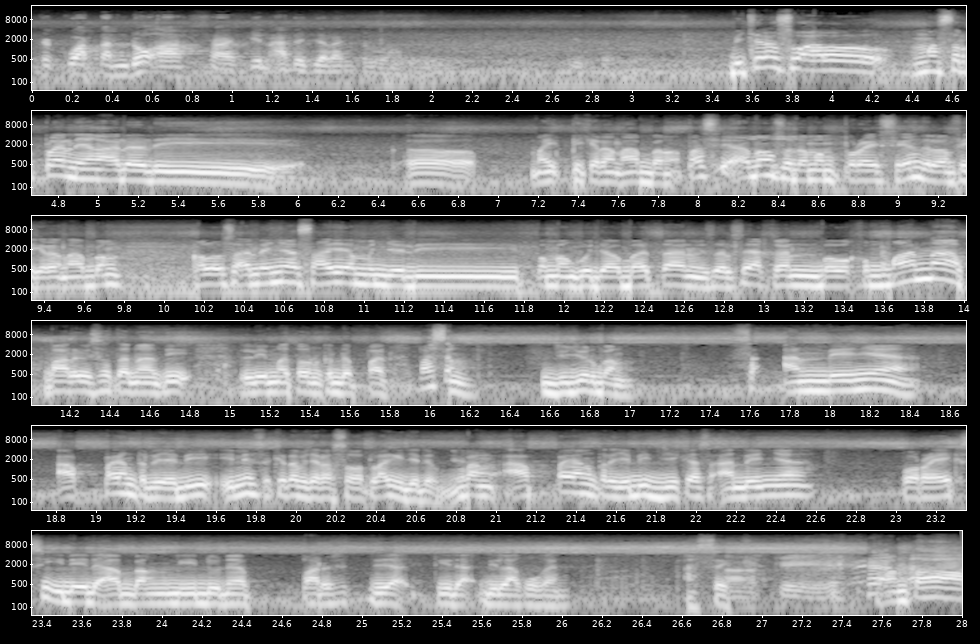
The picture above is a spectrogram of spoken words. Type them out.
kekuatan doa, saya yakin ada jalan keluar. Gitu. Bicara soal master plan yang ada di eh, ma- pikiran abang, pasti abang sudah memproyeksikan dalam pikiran abang kalau seandainya saya menjadi pemangku jabatan, misalnya saya akan bawa ke mana pariwisata nanti lima tahun ke depan. Pasang, jujur bang, seandainya apa yang terjadi, ini kita bicara sesuatu lagi jadi, bang, apa yang terjadi jika seandainya proyeksi ide-ide abang di dunia pariwisata tidak tidak dilakukan? Asik. Oke. Contoh,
